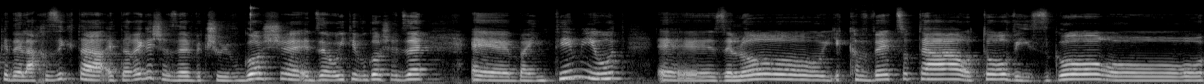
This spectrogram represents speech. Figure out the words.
כדי להחזיק את הרגש הזה, וכשהוא יפגוש אה, את זה או היא תפגוש את זה באינטימיות, זה לא יכווץ אותה, אותו ויסגור, או,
